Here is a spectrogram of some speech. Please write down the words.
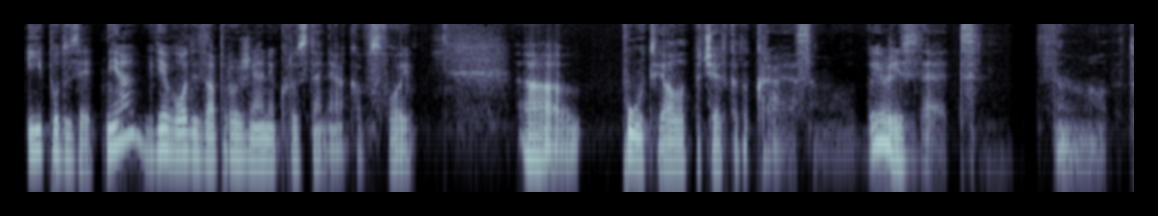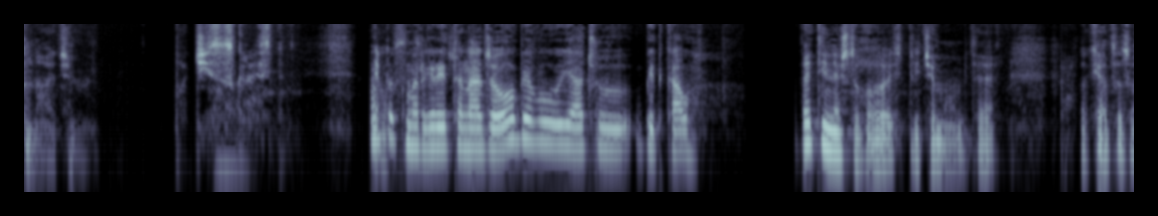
i poduzetnija, gdje vodi zapravo žene kroz taj nekakav svoj uh, put, jel, od početka do kraja. Samo, where is that? Samo malo da to nađem. Pa Jesus Christ. Dok Margarita nađe objavu, ja ću pit kavu. Daj ti nešto ispričam te, dok ja to to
